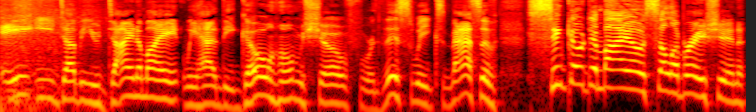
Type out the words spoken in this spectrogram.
AEW Dynamite. We had the go home show for this week's massive Cinco de Mayo celebration,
